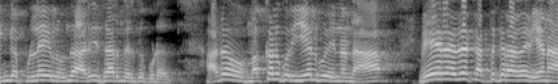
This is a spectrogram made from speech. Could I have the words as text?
எங்கள் பிள்ளைகள் வந்து அறிவு சார்ந்து இருக்கக்கூடாது. அதை மக்களுக்கு ஒரு இயல்பு என்னென்னா வேறு எதை கற்றுக்கிறத வேணா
